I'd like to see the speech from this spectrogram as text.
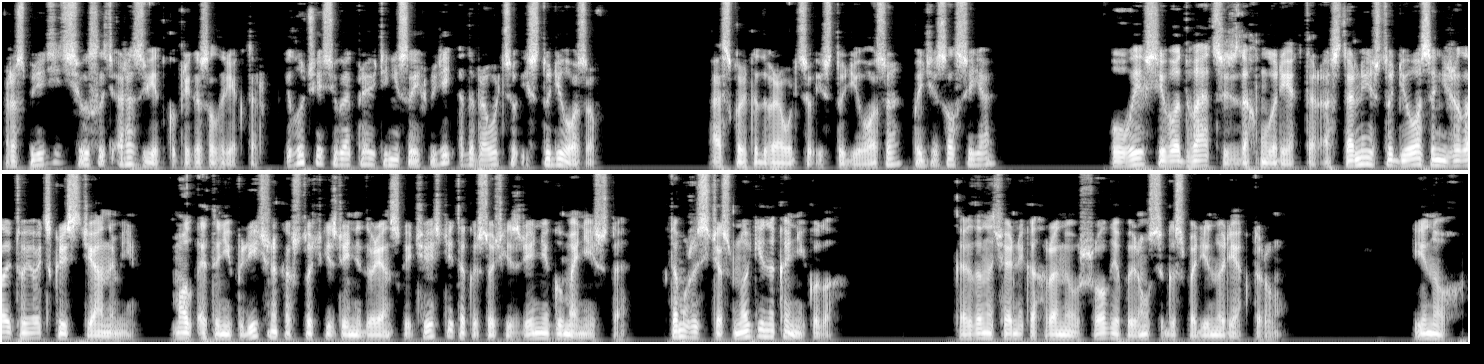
распорядитесь выслать разведку, приказал ректор. И лучше, если вы отправите не своих людей, а добровольцев из студиозов. А сколько добровольцев из студиоза? Поинтересовался я. Увы, всего двадцать, вздохнул ректор. Остальные студиозы не желают воевать с крестьянами. Мол, это неприлично как с точки зрения дворянской чести, так и с точки зрения гуманиста. К тому же сейчас многие на каникулах. Когда начальник охраны ушел, я повернулся к господину ректору. Инох,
